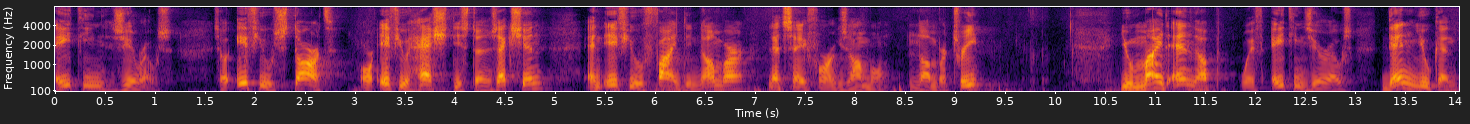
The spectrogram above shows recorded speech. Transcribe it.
18 zeros. So if you start or if you hash this transaction and if you find the number, let's say for example number 3, you might end up with 18 zeros. Then you can,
